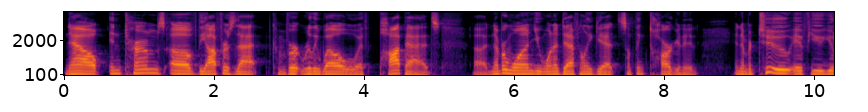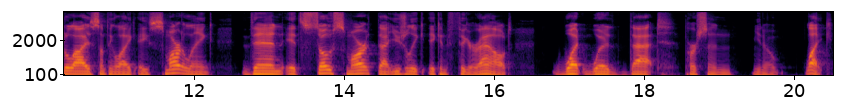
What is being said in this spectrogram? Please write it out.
Now, in terms of the offers that convert really well with Pop Ads, uh, number one, you want to definitely get something targeted. And number two, if you utilize something like a smart link, then it's so smart that usually it can figure out what would that person, you know, like.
